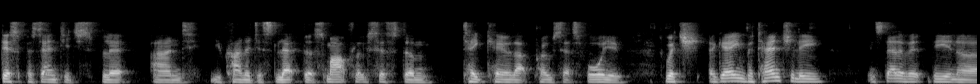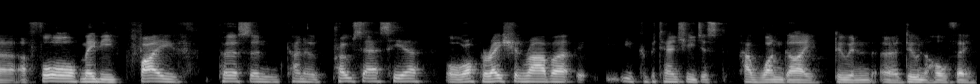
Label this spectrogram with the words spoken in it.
this percentage split, and you kind of just let the SmartFlow system take care of that process for you, which again potentially instead of it being a, a four, maybe five person kind of process here or operation rather, you could potentially just have one guy doing uh, doing the whole thing.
